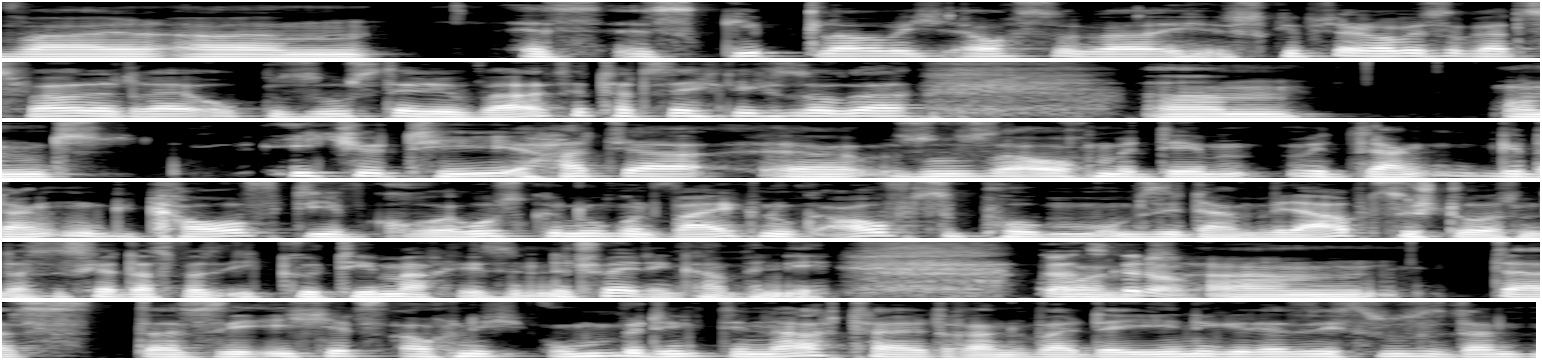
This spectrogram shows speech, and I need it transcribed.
weil ähm, es, es gibt, glaube ich, auch sogar, es gibt ja, glaube ich, sogar zwei oder drei Open Source Derivate tatsächlich sogar. Ähm, und EQT hat ja äh, SUSE auch mit dem mit Gedanken gekauft, die groß genug und weit genug aufzupumpen, um sie dann wieder abzustoßen. Das ist ja das, was EQT macht. Die sind eine Trading Company. Ganz und, genau. Ähm, das, da sehe ich jetzt auch nicht unbedingt den Nachteil dran, weil derjenige, der sich SUSE dann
